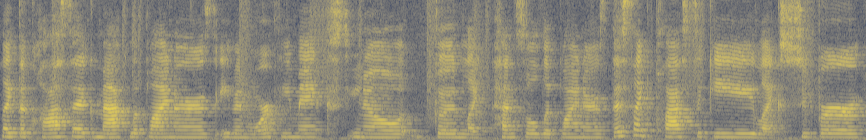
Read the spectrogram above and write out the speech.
Like the classic MAC lip liners, even Morphe makes, you know, good like pencil lip liners. This like plasticky, like super,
